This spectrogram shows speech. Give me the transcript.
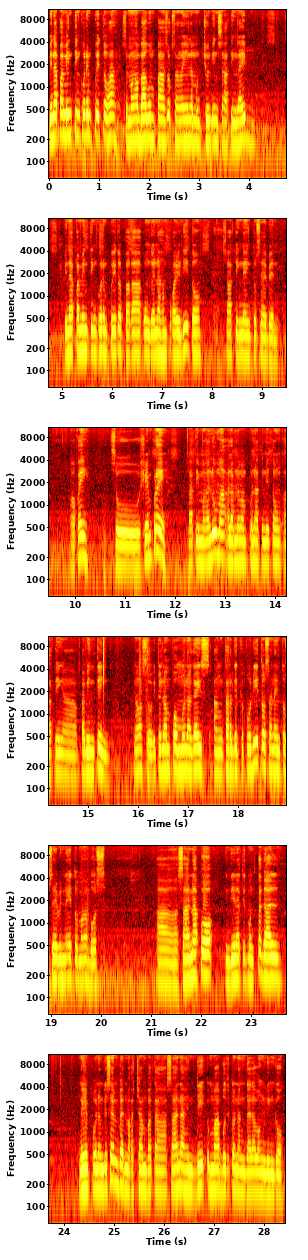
pinapaminting ko rin po ito ha. Sa mga bagong pasok, sa ngayon lang mag-tune in sa ating live. Pinapaminting ko rin po ito para kung ganahan po kayo dito sa ating 9 to 7. Okay? So, syempre, sa ating mga luma, alam naman po natin itong ating ah, pamintin. No? So, ito lang po muna guys. Ang target ko po dito sa 9 to 7 na ito mga boss. Ah, sana po, hindi natin magtagal. Ngayon po ng December, makachamba ta. Sana hindi umabot ito ng dalawang linggo.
